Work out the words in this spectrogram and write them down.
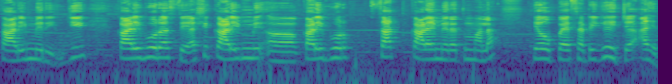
काळी मिरी जी काळी भोर असते अशी काळी मि काळी भोर सात काळ्या मिऱ्या तुम्हाला या उपायासाठी घ्यायच्या आहेत.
